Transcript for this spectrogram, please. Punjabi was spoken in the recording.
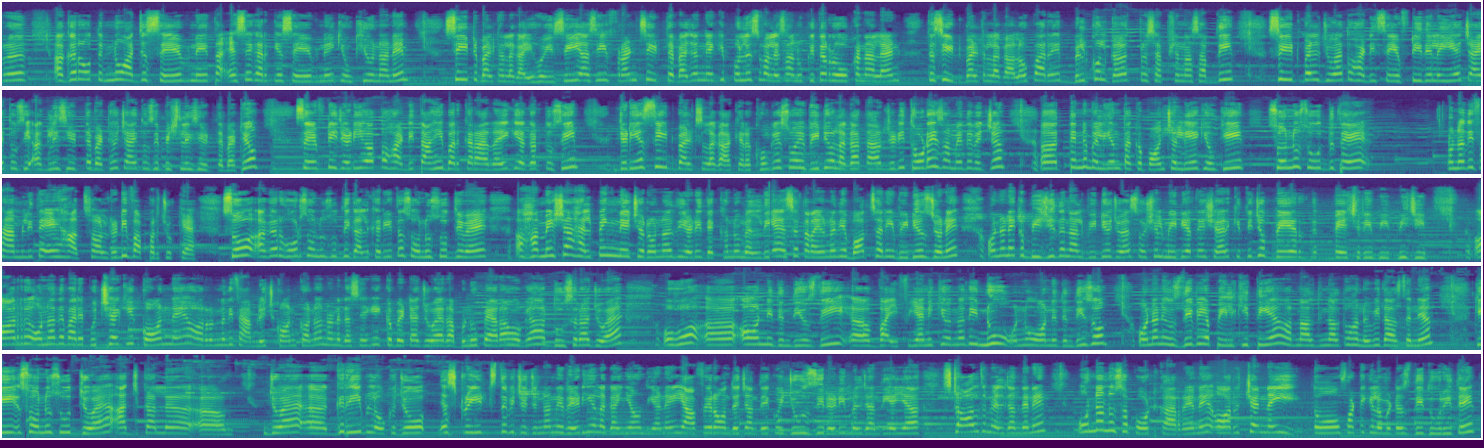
ਅਗਰ ਉਹ ਤਿੰਨੋਂ ਅੱਜ ਸੇਵ ਨੇ ਤਾਂ ਐਸੇ ਕਰਕੇ ਸੇਵ ਨੇ ਕਿਉਂਕਿ ਉਹਨਾਂ ਨੇ ਸੀਟ ਬੈਲਟ ਲਗਾਈ ਹੋਈ ਸੀ। ਅਸੀਂ ਫਰੰਟ ਸੀਟ ਤੇ ਬਹਿ ਜਾਂਦੇ ਹਾਂ ਕਿ ਪੁਲਿਸ ਵਾਲੇ ਸਾਨੂੰ ਕਿਤੇ ਰੋਕ ਨਾ ਲੈਣ ਤੇ ਸੀਟ ਬੈਲਟ ਲਗਾ ਲਓ, ਪਰ ਇਹ ਬਿਲਕੁਲ ਗਲਤ ਪਰਸੈਪਸ਼ਨ ਆ ਸਭ ਦੀ। ਸੀਟ ਬੈਲਟ ਜੋ ਹੈ ਤੁਹਾਡੀ ਸੇਫਟੀ ਦੇ ਲਈ ਹੈ, ਚਾਹੇ ਤੁਸੀਂ ਅਗਲੀ ਸੀਟ ਤੇ ਬੈਠੇ ਹੋ, ਚਾਹੇ ਤੁਸੀਂ ਪਿਛਲੀ ਸੀਟ ਤੇ ਬੈਠੇ ਹੋ। ਸੇਫਟੀ ਜਿਹੜੀ ਹੈ ਉਹ ਤੁਹਾਡੀ ਤਾਂ ਹੀ ਬਰਕਰਾਰ ਰਹੇਗੀ ਅਗਰ ਤੁਸੀਂ ਜਿਹੜੀਆਂ ਸੀਟ ਬੈਲਟਸ ਲਗਾ ਕੇ ਰੱਖੋਗੇ। ਸੋ ਇਹ ਵੀਡੀਓ ਲਗਾਤਾਰ ਜਿਹੜੀ ਥੋੜੇ ਸਮੇਂ ਦੇ ਵਿੱਚ 3 ਮਿਲੀਅਨ ਤੱਕ ਪਹੁੰਚ ਚੱਲੀ ਹੈ ਕਿਉਂਕਿ ਸੋਨੂ ਸੂਦ ਤੇ ਉਹਨਾਂ ਦੀ ਫੈਮਿਲੀ ਤੇ ਇਹ ਹਾਦਸਾ ਆਲਰੇਡੀ ਵਾਪਰ ਚੁੱਕਿਆ ਹੈ। ਸੋ ਅਗਰ ਹੋਰ ਸੋਨੂ ਸੂਦ ਦੀ ਗੱਲ ਕਰੀਏ ਤਾਂ ਸੋਨੂ ਸੂਦ ਜਿਵੇਂ ਹਮੇਸ਼ਾ ਹੈਲਪਿੰਗ ਨੇਚਰ ਉਹਨਾਂ ਦੀ ਜਿਹੜੀ ਦੇਖਣ ਨੂੰ ਮਿਲਦੀ ਹੈ। ਇਸੇ ਤਰ੍ਹਾਂ ਹੀ ਉਹਨਾਂ ਦੀਆਂ ਬਹੁਤ ਸਾਰੀਆਂ ਵੀਡੀਓਜ਼ ਜੋ ਨੇ, ਉਹਨਾਂ ਨੇ ਇੱਕ ਬੀਜੀ ਦੇ ਨਾਲ ਵੀਡੀਓ ਜੋ ਹੈ ਸੋਸ਼ਲ ਮੀਡੀਆ ਤੇ ਸ਼ੇਅਰ ਕੀਤੀ ਜੋ ਬੇਰ ਦ- ਵੇਚ ਰਹੀ ਬੀ- ਬੀਜੀ। ਔਰ ਉਹਨਾਂ ਦੇ ਬਾਰੇ ਪੁੱਛਿਆ ਕਿ ਕੌਣ ਨੇ ਔਰ ਉਹਨਾਂ ਦੀ ਫੈਮਿਲੀ ਚ ਕੌਣ ਕੌਣ ਹੈ। ਉਹਨਾਂ ਨੇ ਦੱਸਿਆ ਕਿ ਇੱਕ ਬੇਟਾ ਜੋ ਹੈ ਰੱਬ ਨੂੰ ਪਿਆਰਾ ਹੋ ਗਿਆ ਔਰ ਦੂਸਰਾ ਜੋ ਹੈ ਉਹ ਔਨ ਨਹੀਂ ਦਿੰਦੀ ਉਸਦੀ ਵਾਈਫ ਯਾਨੀ ਕਿ ਉਹਨਾਂ ਦੀ ਨੂੰ ਉਹਨੂੰ ਔਨ ਨਹੀਂ ਦਿੰਦੀ। ਸੋ ਉਹਨਾਂ ਨੇ ਉਸਦੀ ਵੀ ਅਪੀਲ ਕੀਤੀ ਹੈ ਔਰ ਨਾਲ ਦੀ ਨਾਲ ਤੁਹਾਨੂੰ ਵੀ ਦੱਸ ਦਿੰਦੇ ਆ ਕਿ ਸੋਨੂ ਸੂਦ ਜੋ ਹੈ ਅੱਜ ਕੱਲ ਜੋ ਹੈ ਗਰੀਬ ਲੋਕ ਜੋ ਸਟਰੀਟਸ ਦੇ ਵਿੱਚ ਜਿਨ੍ਹਾਂ ਨੇ ਰੇੜੀਆਂ ਲਗਾਈਆਂ ਹੁੰਦੀਆਂ ਨੇ ਜਾਂ ਫਿਰ ਆਉਂਦੇ ਜਾਂਦੇ ਕੋਈ ਜੂਸ ਦੀ ਰੇੜੀ ਮਿਲ ਜਾਂਦੀ ਹੈ ਜਾਂ ਸਟਾਲਸ ਮਿਲ ਜਾਂਦੇ ਨੇ, ਉਹਨਾਂ ਨੂੰ ਸਪੋਰਟ ਕਰ ਰਹੇ ਨੇ ਔਰ ਚੇਨਈ ਤੋਂ 40 ਕਿਲੋਮੀਟਰਸ ਦੀ ਦੂਰੀ ਤੇ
